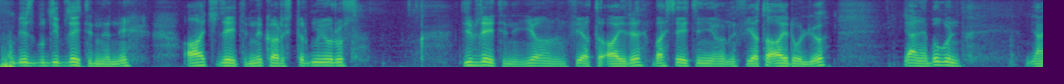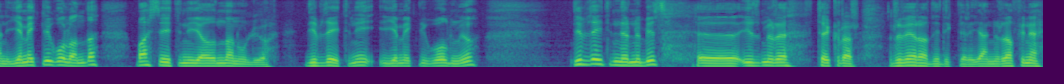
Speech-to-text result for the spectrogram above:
biz bu dip zeytinlerini ağaç zeytinini karıştırmıyoruz. Dip zeytinin yağının fiyatı ayrı, baş zeytin yağının fiyatı ayrı oluyor. Yani bugün yani yemeklik olan da baş zeytini yağından oluyor. Dip zeytini yemeklik olmuyor. Dip zeytinlerini biz e, İzmir'e tekrar Rivera dedikleri yani rafine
